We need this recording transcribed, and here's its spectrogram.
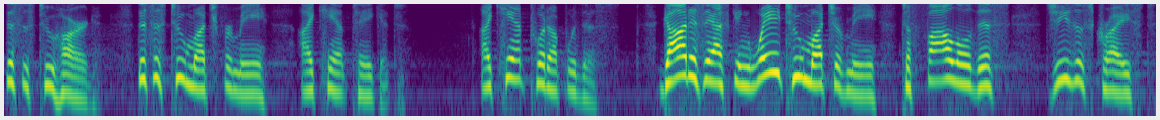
This is too hard. This is too much for me. I can't take it. I can't put up with this. God is asking way too much of me to follow this Jesus Christ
